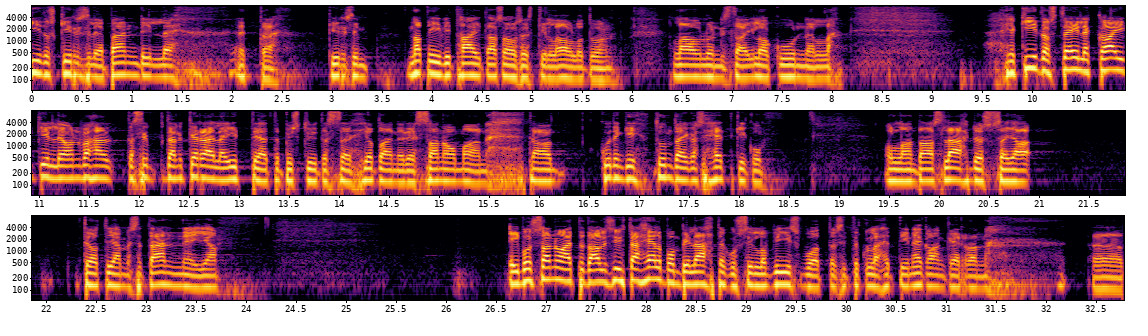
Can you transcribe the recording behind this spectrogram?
Kiitos Kirsille ja bändille, että Kirsin natiivit haitasoisesti laulu tuon laulun, niin sitä on ilo kuunnella. Ja kiitos teille kaikille. On vähän tässä pitänyt keräillä itseä, että pystyy tässä jotain edes sanomaan. Tämä on kuitenkin tunteikas hetki, kun ollaan taas lähdössä ja te olette jäämässä tänne. Ja ei voi sanoa, että tämä olisi yhtään helpompi lähtö kuin silloin viisi vuotta sitten, kun lähdettiin ekan kerran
